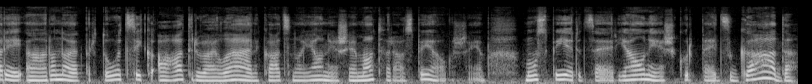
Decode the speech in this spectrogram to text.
Arī runājot par to, cik ātri vai lēni kāds no jauniešiem atverās pieaugušajiem. Mūsu pieredzē ir jaunieši, kur pēc gada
